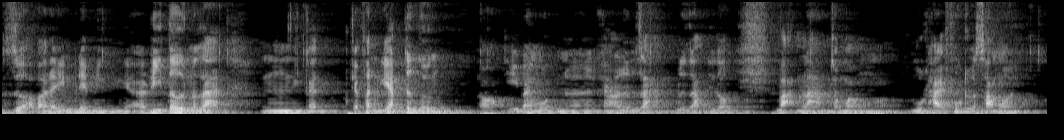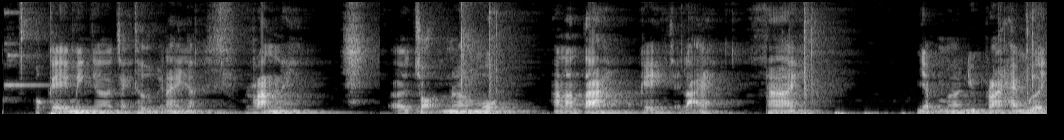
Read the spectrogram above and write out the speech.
dựa vào đấy để mình à, return nó ra uhm, cái cái phần ghép tương ứng. Đó thì bài một à, khá là đơn giản đơn giản đấy thôi. Bạn làm trong vòng một hai phút là xong rồi. Ok mình à, chạy thử cái này nhá. Run này. Ờ, chọn một Atlanta. Ok chạy lại này. Hai nhập à, new price 20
